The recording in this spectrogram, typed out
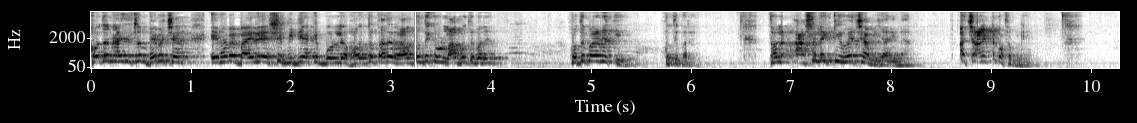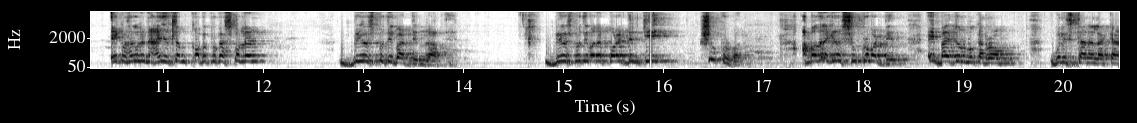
হয়তো নাহিদ ইসলাম ভেবেছেন এভাবে বাইরে এসে মিডিয়াকে বললে হয়তো তাদের রাজনৈতিক কোনো লাভ হতে পারে। হতে পারে নাকি? হতে পারে। তাহলে আসলে কি হয়েছে আমি জানি না। আচ্ছা আরেকটা কথা বলি। এই কথাগুলো নাহিদ ইসলাম কবে প্রকাশ করলেন? বৃহস্পতিবার দিন রাতে। বৃহস্পতিবারের পরের দিন কি? শুক্রবার। আমাদের এখানে শুক্রবার দিন এই বাইতুল মোকাররম, গুলিস্তান এলাকা,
